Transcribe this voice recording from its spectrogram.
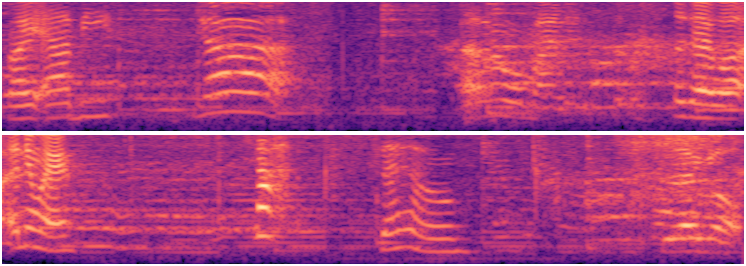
Right, Abby? Yeah. I don't know where mine is though. Okay, well, anyway. Yeah, so. There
